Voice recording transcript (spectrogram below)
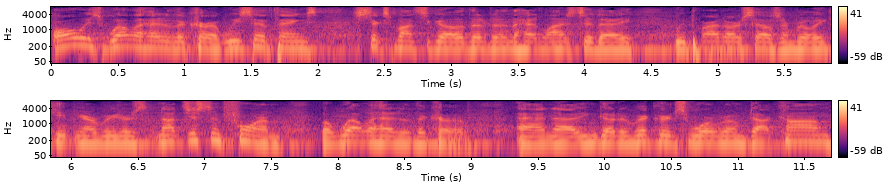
always well ahead of the curve. We said things six months ago that been in the headlines today. We pride ourselves in really keeping our readers not just informed, but well ahead of the curve. And uh, you can go to rickardswarroom.com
